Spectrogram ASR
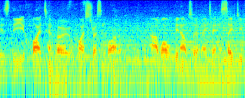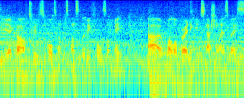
is the high tempo, high stress environment, uh, while being able to maintain the safety of the aircraft whose ultimate responsibility falls on me uh, while operating international airspace.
